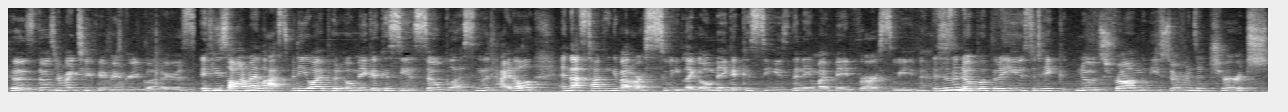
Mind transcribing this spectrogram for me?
because those are my two favorite Greek letters. If you saw in my last video, I put Omega Cassi is so blessed in the title, and that's talking about our suite, like Omega Cassi is the name I made for our suite. This is a notebook that I use to take notes from the sermons at church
